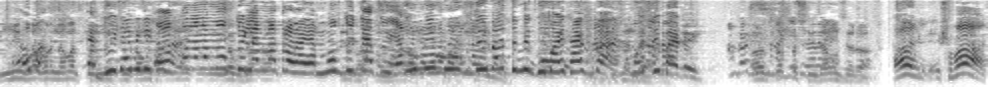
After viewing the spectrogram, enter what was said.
দুইটা মিনিট মুখ তুইলাম মাত্র ভাই মুখ দুইটা তুই তুমি মুখ দুইবার তুমি ঘুমাই থাকবা কইছি বাইরই ওই সুভাষ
